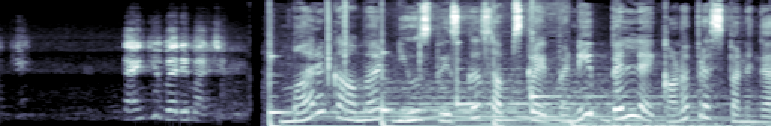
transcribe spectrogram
Okay thank you very much மறக்காம நியூஸ் பேஸ்க்கு சப்ஸ்கிரைப் பண்ணி பெல் ஐக்கானை பிரஸ் பண்ணுங்க.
